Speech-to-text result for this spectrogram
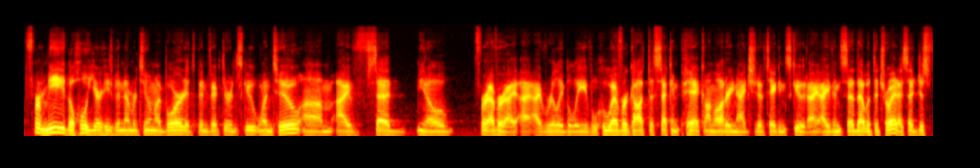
for me, the whole year he's been number two on my board. It's been Victor and Scoot one two. Um, I've said, you know, forever. I, I, really believe whoever got the second pick on lottery night should have taken Scoot. I, I even said that with Detroit. I said just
